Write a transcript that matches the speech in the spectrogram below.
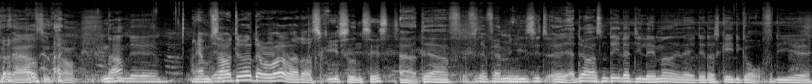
du er også en klovn. Nå, Men, øh, jamen så det var, det var, hvad der skete siden sidst. ja, det er, det er fandme hissigt. Øh, Ja, det er også en del af dilemmaet i dag, det der skete i går, fordi øh,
